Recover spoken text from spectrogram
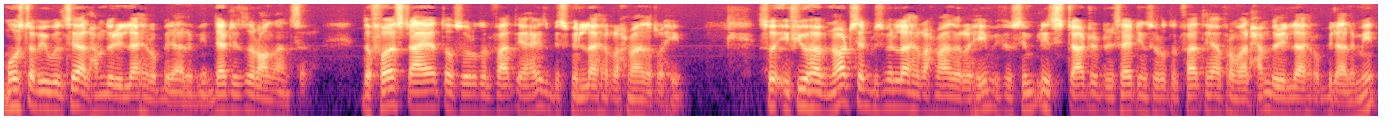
Most of you will say Alhamdulillah Rabbil Alameen. That is the wrong answer. The first ayat of Surah Al-Fatiha is Bismillah ar-Rahman ar-Rahim. So if you have not said Bismillah ar-Rahman ar-Rahim, if you simply started reciting Surah Al-Fatiha from Alhamdulillah Rabbil Alameen,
